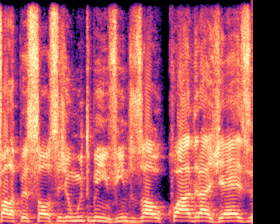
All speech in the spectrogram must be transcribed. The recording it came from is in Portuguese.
Fala pessoal, sejam muito bem-vindos ao 42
